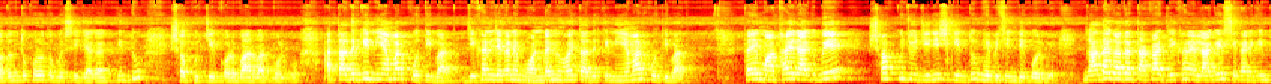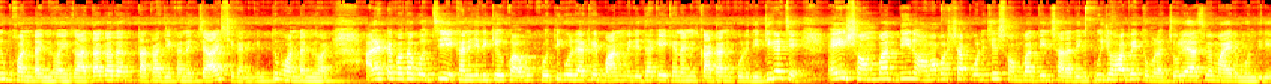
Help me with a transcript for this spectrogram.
তদন্ত করো, তবে সেই জায়গায় কিন্তু সব চেক করো, বারবার বলব। আর তাদেরকে নিয়ে আমার প্রতিবাদ, যেখানে যেখানে ভণ্ডামি হয় তাদেরকে নিয়ে আমার প্রতিবাদ। তাই মাথায় রাখবে সব কিছু জিনিস কিন্তু ভেবেচিন্তে করবে। গাদা গাদা টাকা যেখানে লাগে সেখানে কিন্তু ভণ্ডামি হয়। গাদা গাদা টাকা যেখানে চায় সেখানে কিন্তু ভণ্ডামি হয়। আরেকটা কথা বলছি, এখানে যদি কেউ কাউকে ক্ষতি করে রাখে, বান মেরে থাকে, এখানে আমি কাটান করে দিই, ঠিক আছে? এই সোমবার দিন অমাবস্যা পড়েছে, সোমবার দিন সারাদিন পুজো হবে, তোমরা চলে আসবে মায়ের মন্দিরে।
